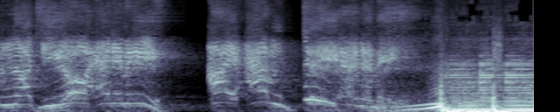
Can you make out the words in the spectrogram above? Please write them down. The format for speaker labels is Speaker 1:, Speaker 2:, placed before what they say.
Speaker 1: am not your enemy! I am THE enemy!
